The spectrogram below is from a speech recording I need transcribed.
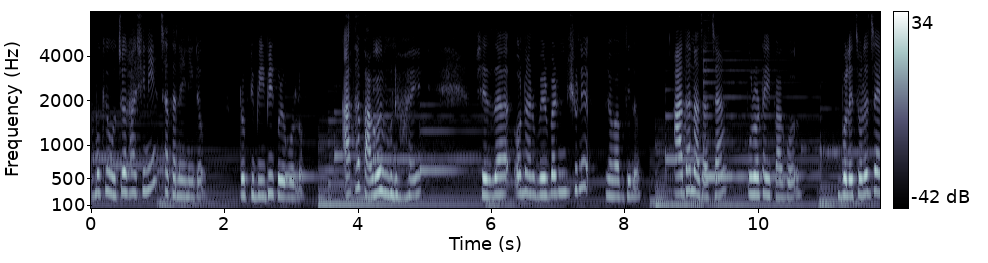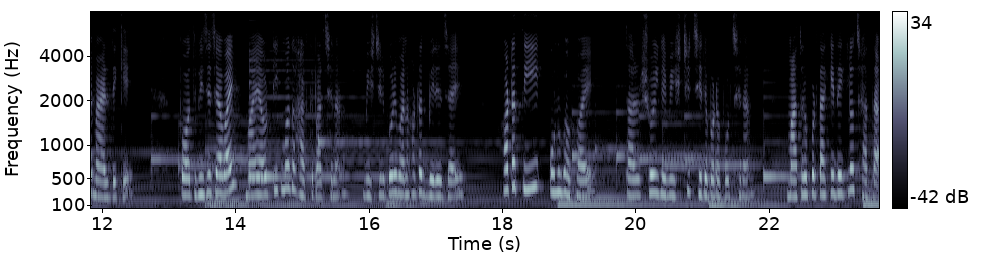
মুখে উজ্জ্বল হাসি নিয়ে ছাতা নিয়ে নিল। লোকটি বিড়বিড় করে বলল, আধা পাগল মনে হয়। সেজদা ওনার বেরবানি শুনে জবাব দিল, আধা না, চাচা, পুরোটাই পাগল। বলে চলে যায় মায়ের দিকে। পথ ভিজে যাওয়ায় মায়াও ঠিকমতো হাঁটতে পারছে না। বৃষ্টির পরিমাণ হঠাৎ বেড়ে যায়। হঠাৎই অনুভব হয়, তার শরীরে বৃষ্টির ছিটে পড়া পড়ছে না। মাথার উপর তাকে দেখল ছাতা।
